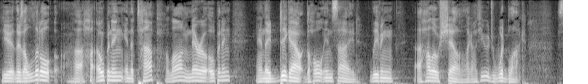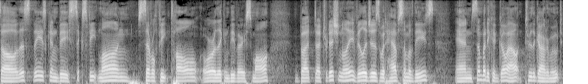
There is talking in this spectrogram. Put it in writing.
You, there's a little uh, opening in the top, a long, narrow opening, and they dig out the whole inside, leaving a hollow shell, like a huge wood block. So this, these can be six feet long, several feet tall, or they can be very small. But uh, traditionally, villages would have some of these, and somebody could go out to the garamut,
